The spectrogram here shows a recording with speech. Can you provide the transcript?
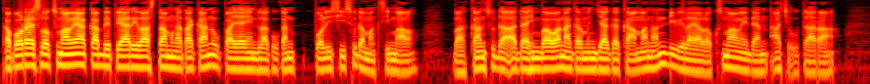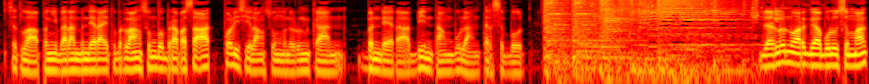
Kapolres Lok Sumawe AKBP Ari Lasta mengatakan upaya yang dilakukan polisi sudah maksimal. Bahkan sudah ada himbauan agar menjaga keamanan di wilayah Lok Sumawe dan Aceh Utara. Setelah pengibaran bendera itu berlangsung beberapa saat, polisi langsung menurunkan bendera bintang bulan tersebut. Darlun warga Bulu Semak,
